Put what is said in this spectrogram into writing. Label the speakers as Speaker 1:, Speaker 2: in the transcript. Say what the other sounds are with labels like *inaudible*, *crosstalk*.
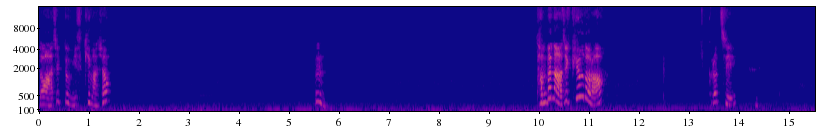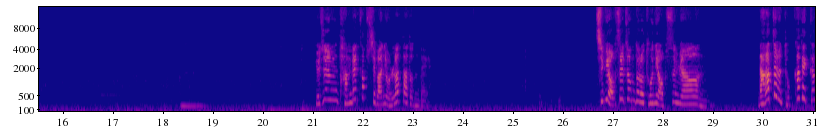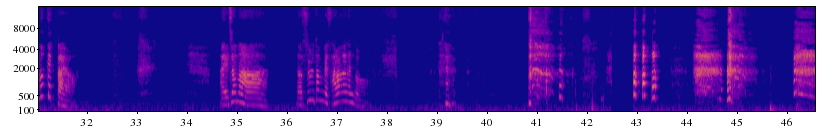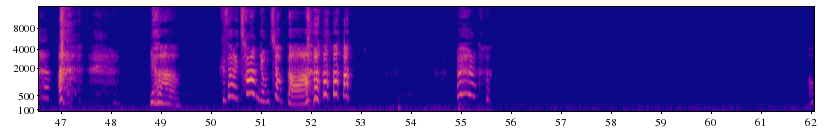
Speaker 1: 너 아직도 위스키 마셔? 응. 담배는 아직 피우더라. 그렇지. 음. 요즘 담배 값이 많이 올랐다던데. 집이 없을 정도로 돈이 없으면 나 같으면 독하게 끊었겠다, 야. 알잖아. 나 술, 담배 사랑하는 거. *laughs* 야, 그 사람 참 염치 없다. *laughs* 어?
